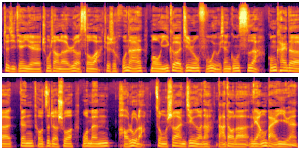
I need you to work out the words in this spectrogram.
这几天也冲上了热搜啊，就是湖南某一个金融服务有限公司啊，公开的跟投资者说，我们跑路了，总涉案金额呢达到了两百亿元，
